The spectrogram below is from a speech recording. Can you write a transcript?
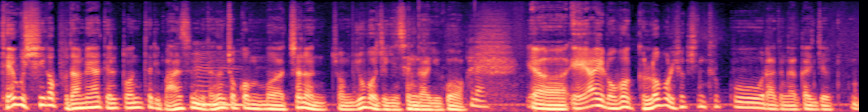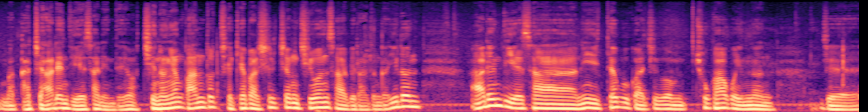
대구시가 부담해야 될 돈들이 많습니다. 그건 조금 뭐 저는 좀 유보적인 생각이고 네. 어, AI 로봇 글로벌 혁신 특구라든가 아까 이제 막 같이 R&D 예산인데요. 지능형 반도체 개발 실정 지원 사업이라든가 이런 R&D 예산이 대구가 지금 추구하고 있는 이제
